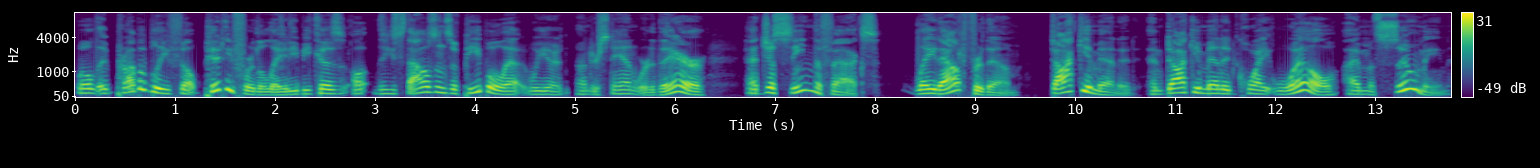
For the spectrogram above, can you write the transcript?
Well, they probably felt pity for the lady because these thousands of people that we understand were there had just seen the facts laid out for them, documented, and documented quite well, I'm assuming.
